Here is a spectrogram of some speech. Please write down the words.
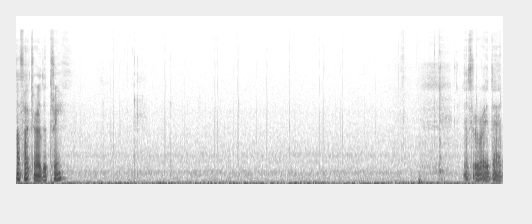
I'll factor out the 3. Let's rewrite that.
